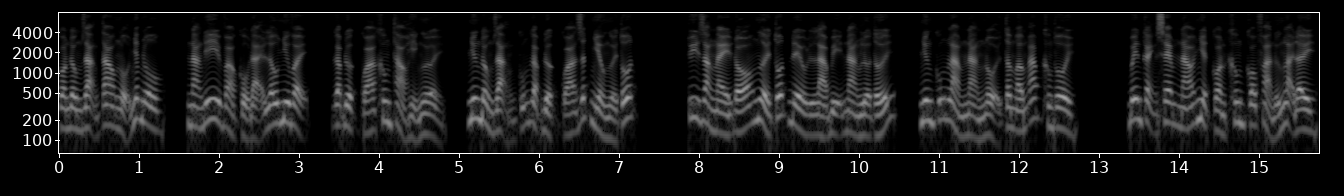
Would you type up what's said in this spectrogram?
còn đồng dạng tao ngộ nhấp nô, nàng đi vào cổ đại lâu như vậy, gặp được quá không thảo hỉ người, nhưng đồng dạng cũng gặp được quá rất nhiều người tốt. Tuy rằng này đó người tốt đều là bị nàng lừa tới, nhưng cũng làm nàng nội tâm ấm áp không thôi. Bên cạnh xem náo nhiệt còn không có phản ứng lại đây,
